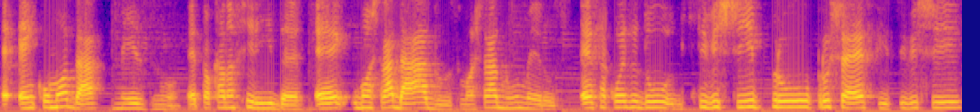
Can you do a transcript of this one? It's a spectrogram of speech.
É, é incomodar mesmo, é tocar na ferida, é mostrar dados, mostrar números, essa coisa do se vestir pro, pro chefe, se vestir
